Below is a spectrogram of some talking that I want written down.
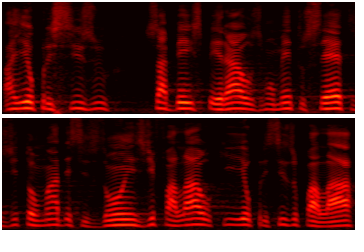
Aí eu preciso saber esperar os momentos certos de tomar decisões, de falar o que eu preciso falar,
